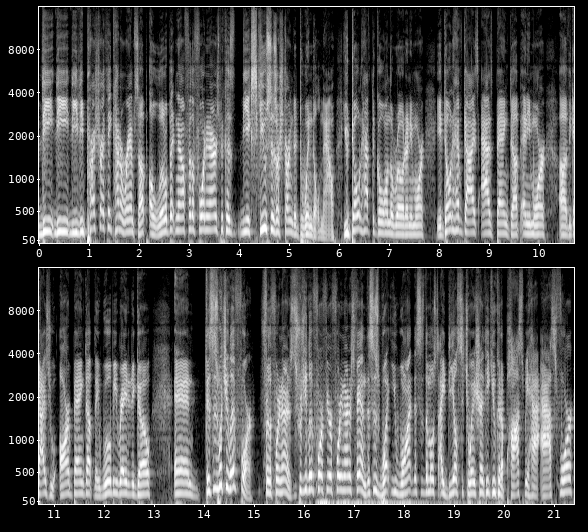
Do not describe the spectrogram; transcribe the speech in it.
the, the the the pressure I think kind of ramps up a little bit now for the 49ers because the excuses are starting to dwindle now. You don't have to go on the road anymore. You don't have guys as banged up anymore. Uh, the guys who are banged up, they will be ready to go. And this is what you live for for the 49ers. This is what you live for if you're a 49ers fan. This is what you want. This is the most ideal situation I think you could have possibly ha- asked for.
